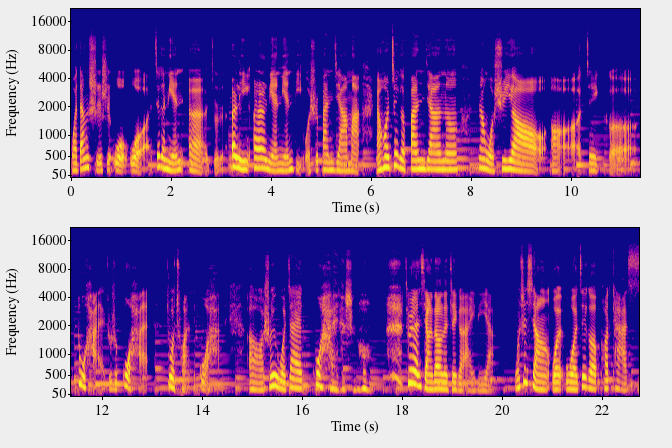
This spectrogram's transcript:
我当时是我我这个年呃，就是二零二二年年底我是搬家嘛，然后这个搬家呢让我需要呃这个渡海，就是过海坐船过海，呃，所以我在过海的时候 突然想到了这个 idea，我是想我我这个 podcast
